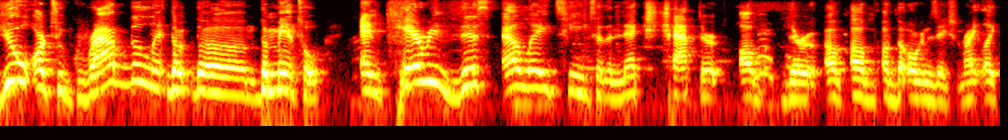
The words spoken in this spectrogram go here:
you are to grab the the the, the mantle and carry this LA team to the next chapter of their of, of, of the organization, right? Like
